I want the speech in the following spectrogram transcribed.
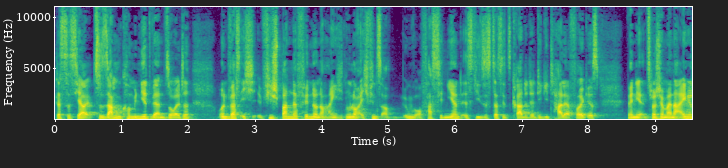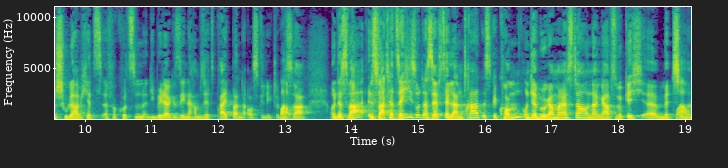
dass das ja zusammen kombiniert werden sollte. Und was ich viel spannender finde und auch eigentlich nur noch, ich finde es auch irgendwo auch faszinierend, ist dieses, dass jetzt gerade der digitale Erfolg ist, wenn ihr zum Beispiel in meiner eigenen Schule habe ich jetzt äh, vor kurzem die Bilder gesehen, da haben sie jetzt Breitband ausgelegt und wow. das war und das war es war tatsächlich so, dass selbst der Landrat ist gekommen und der Bürgermeister und dann gab es wirklich äh, mit wow. äh,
